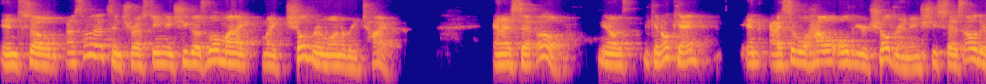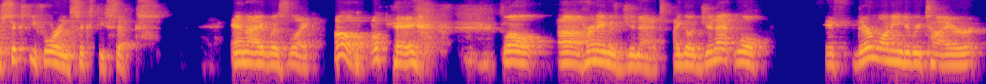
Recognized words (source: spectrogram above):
And so I thought, oh, that's interesting. And she goes, Well, my my children want to retire. And I said, Oh, you know, thinking, okay. And I said, Well, how old are your children? And she says, Oh, they're 64 and 66. And I was like, Oh, okay. well, uh, her name is Jeanette. I go, Jeanette, well, if they're wanting to retire,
